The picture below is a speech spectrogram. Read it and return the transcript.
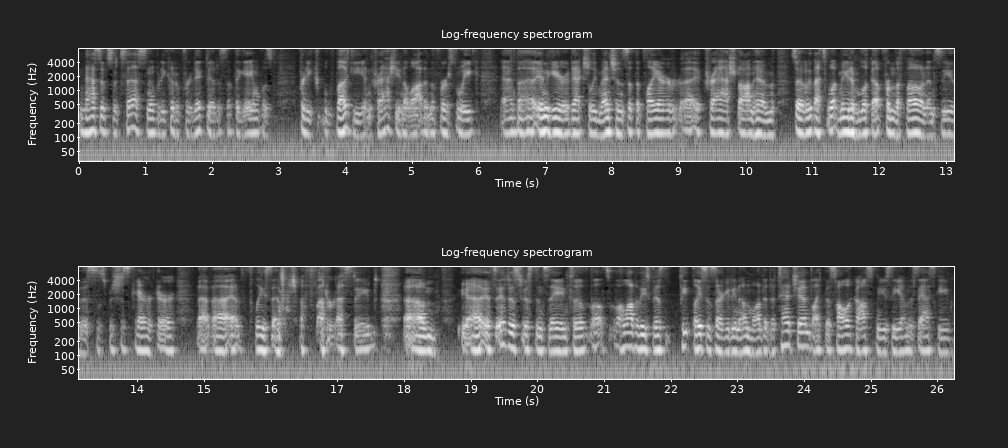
massive success nobody could have predicted is that the game was pretty buggy and crashing a lot in the first week. And uh, in here, it actually mentions that the player uh, crashed on him, so that's what made him look up from the phone and see this suspicious character that uh, police ended up arresting. Um, yeah, it's it is just insane. So a lot of these places are getting unwanted attention. Like this Holocaust Museum is asking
